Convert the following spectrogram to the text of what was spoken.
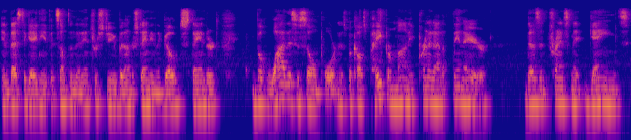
investigating if it's something that interests you, but understanding the gold standard. But why this is so important is because paper money printed out of thin air doesn't transmit gains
